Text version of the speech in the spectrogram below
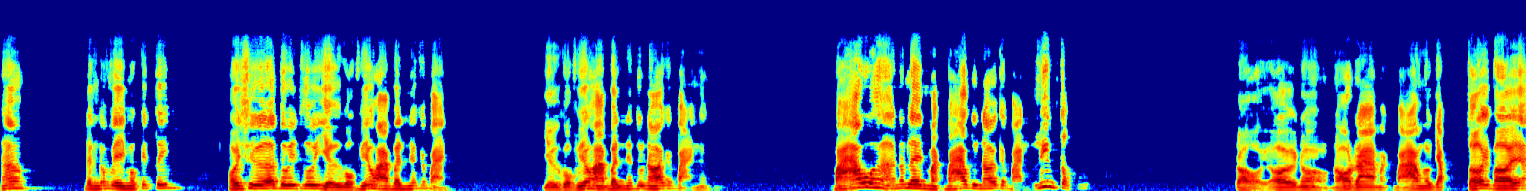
không? Đừng có vì một cái tin hồi xưa tôi tôi dự cổ phiếu hòa bình đó các bạn. Dự cổ phiếu hòa bình đó tôi nói các bạn báo nó lên mặt báo, tôi nói các bạn, liên tục. Trời ơi, nó nó ra mặt báo, nó dập tới bời á.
